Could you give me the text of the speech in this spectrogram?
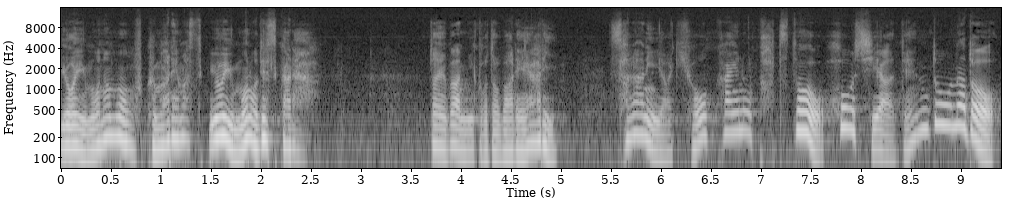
良いものも含まれます。良いものですから例えば御言葉でありさらには教会の活動奉仕や伝道など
